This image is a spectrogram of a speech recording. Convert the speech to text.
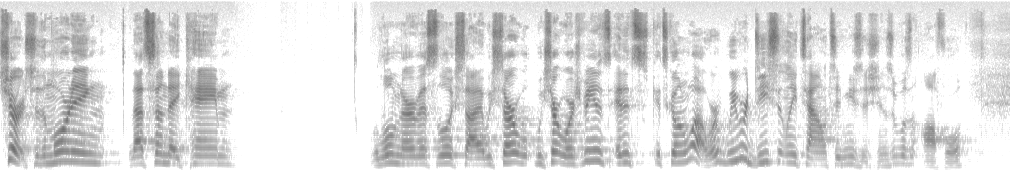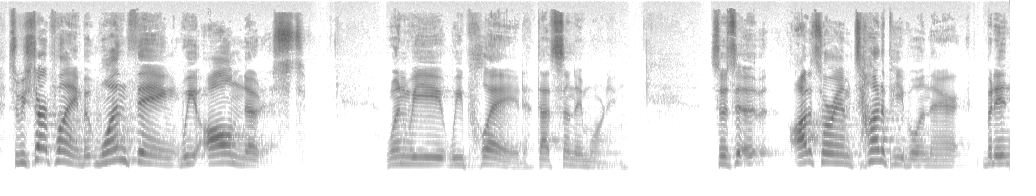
church. So the morning that Sunday came, we're a little nervous, a little excited. We start, we start worshiping, and it's, and it's, it's going well. We're, we were decently talented musicians, it wasn't awful. So we start playing, but one thing we all noticed when we, we played that Sunday morning. So it's an auditorium, ton of people in there, but in,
